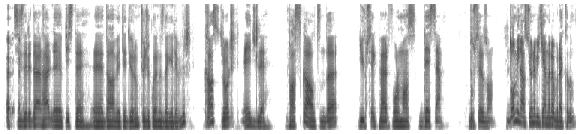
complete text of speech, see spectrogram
Sizleri derhal e, piste e, davet ediyorum. Çocuklarınız da gelebilir. Castrol Edge'le baskı altında yüksek performans desem bu sezon. Dominasyonu bir kenara bırakalım.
